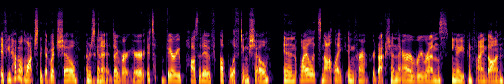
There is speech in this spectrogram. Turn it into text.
if you haven't watched The Good Witch Show, I'm just going to divert here. It's a very positive, uplifting show. And while it's not like in current production, there are reruns, you know, you can find on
